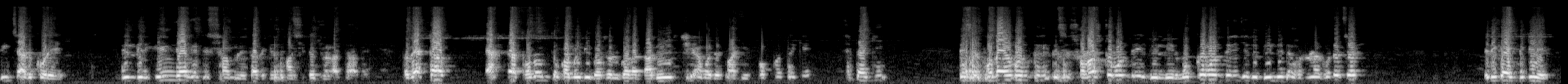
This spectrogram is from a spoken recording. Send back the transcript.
বিচার করে দিল্লির ইন্ডিয়া গেটের সামনে তাদেরকে ফাঁসিতে ঝোলাতে হবে। তবে একটা একটা তদন্ত কমিটি গঠন করার দাবি উঠছে আমাদের পার্টির পক্ষ থেকে। সেটা কি? দেশের প্রধানমন্ত্রী, দেশের স্বরাষ্ট্রমন্ত্রী, দিল্লির মুখ্যমন্ত্রী যেহেতু দিল্লিতে ঘটনা ঘটেছে, এদিকে একদিকে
